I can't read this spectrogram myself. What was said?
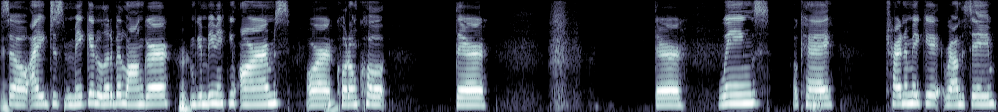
So I just make it a little bit longer. I'm to be making arms or quote unquote their their wings. Okay. Try to make it around the same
